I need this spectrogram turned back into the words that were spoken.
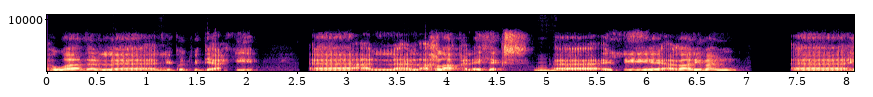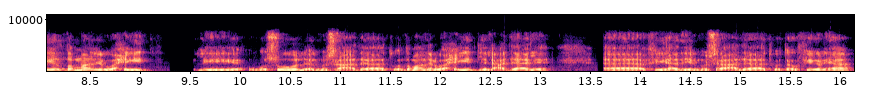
هو هذا اللي كنت بدي أحكيه آه، الأخلاق الإثكس آه، اللي غالبا هي الضمان الوحيد لوصول المساعدات والضمان الوحيد للعدالة. آه، في هذه المساعدات وتوفيرها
